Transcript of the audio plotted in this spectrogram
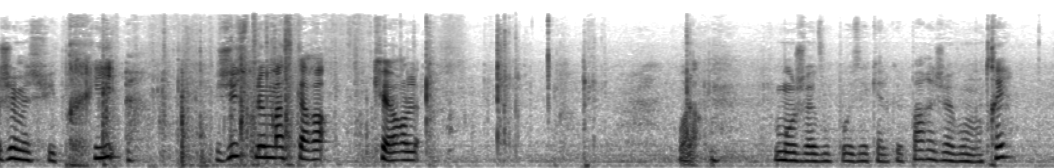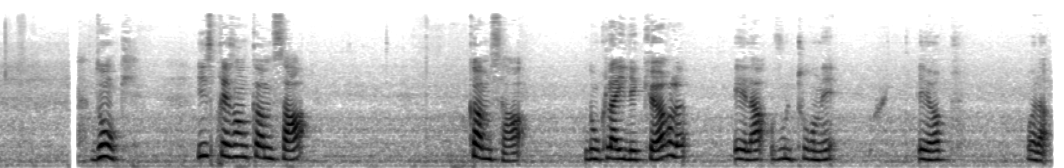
je me suis pris juste le mascara curl. Voilà. Bon, je vais vous poser quelque part et je vais vous montrer. Donc, il se présente comme ça. Comme ça. Donc là, il est curl. Et là, vous le tournez. Et hop. Voilà.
